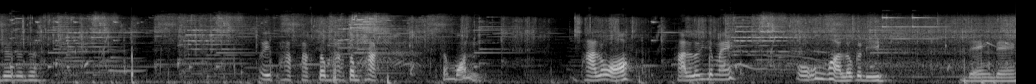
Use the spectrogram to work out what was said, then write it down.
เดี๋ยวเดี๋ยวเดี๋ยวเอ้ยผักผักเติมผักเติมผักแซลมอนผ่านแล้วเหรอผ่านแล้วใช่ไหมโอ้ผ่านแล้วก็ดี แดงแดง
